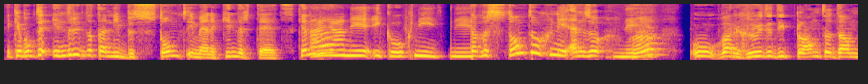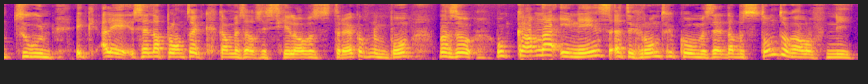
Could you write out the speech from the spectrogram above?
Ik heb ook de indruk dat dat niet bestond in mijn kindertijd. Ken je Ah dat? ja, nee, ik ook niet. Nee. Dat bestond toch niet? En zo, Nee. huh? Waar groeiden die planten dan toen? Ik, allee, zijn dat planten? Ik kan mezelf niet schelen of een struik of een boom. Maar zo, hoe kan dat ineens uit de grond gekomen zijn? Dat bestond toch al of niet?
